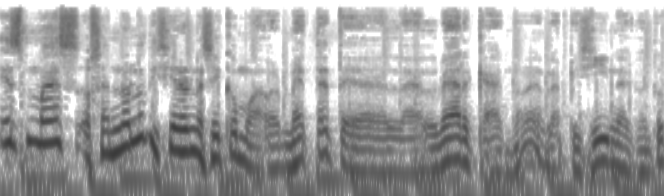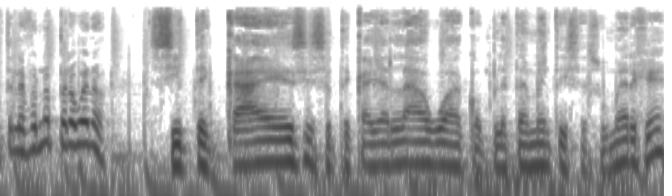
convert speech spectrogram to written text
es más, o sea, no lo hicieron así como, a métete a la alberca, ¿no? En la piscina con tu teléfono, pero bueno, si te caes, si se te cae al agua completamente y se sumerge,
